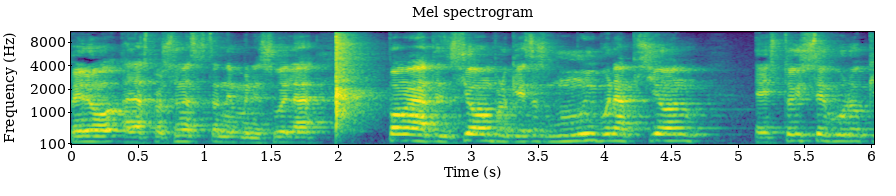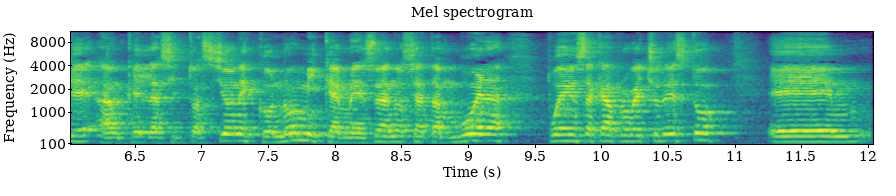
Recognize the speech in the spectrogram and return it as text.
pero a las personas que están en Venezuela, pongan atención porque esta es muy buena opción. Estoy seguro que aunque la situación económica en Venezuela no sea tan buena, pueden sacar provecho de esto. Em,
